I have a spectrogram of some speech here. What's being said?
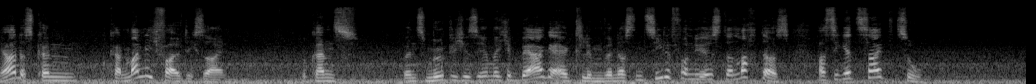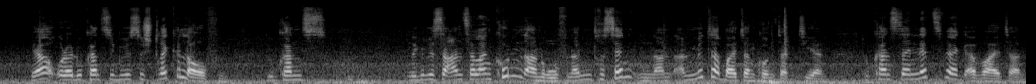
Ja, das können, kann mannigfaltig sein. Du kannst, wenn es möglich ist, irgendwelche Berge erklimmen. Wenn das ein Ziel von dir ist, dann mach das. Hast du jetzt Zeit zu. Ja, oder du kannst eine gewisse Strecke laufen. Du kannst eine gewisse Anzahl an Kunden anrufen, an Interessenten, an, an Mitarbeitern kontaktieren. Du kannst dein Netzwerk erweitern.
